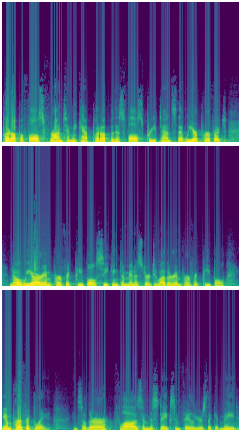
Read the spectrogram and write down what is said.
put up a false front and we can't put up this false pretense that we are perfect. No, we are imperfect people seeking to minister to other imperfect people imperfectly. And so there are flaws and mistakes and failures that get made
